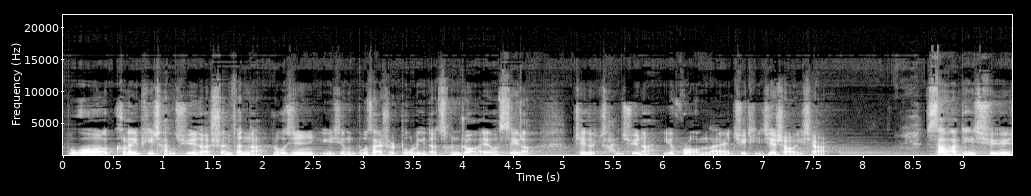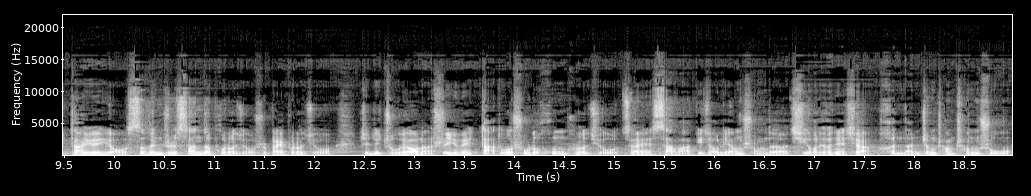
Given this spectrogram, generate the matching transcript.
不过，克雷皮产区的身份呢，如今已经不再是独立的村庄 AOC 了。这个产区呢，一会儿我们来具体介绍一下。萨瓦地区大约有四分之三的葡萄酒是白葡萄酒，这里主要呢是因为大多数的红葡萄酒在萨瓦比较凉爽的气候条件下很难正常成熟。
